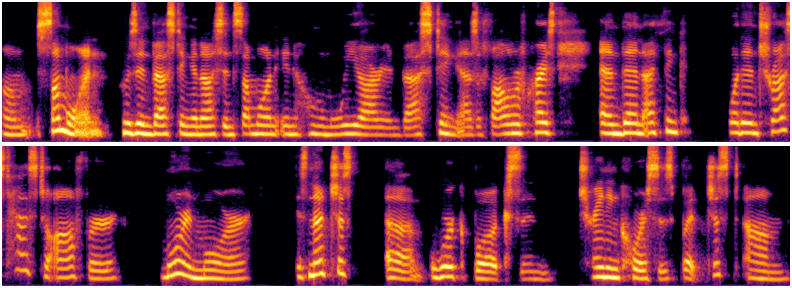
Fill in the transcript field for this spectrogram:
Um, someone who's investing in us and someone in whom we are investing as a follower of Christ. And then I think what Entrust has to offer more and more is not just um, workbooks and training courses, but just um,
